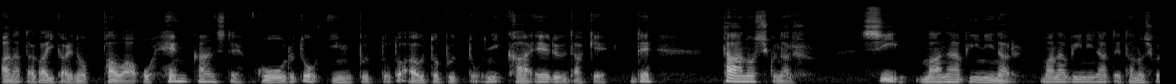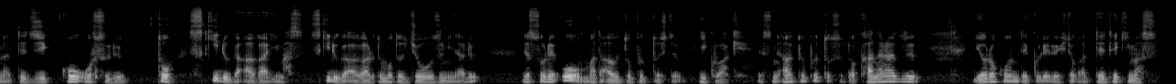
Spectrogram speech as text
あなたが怒りのパワーを変換してゴールとインプットとアウトプットに変えるだけで楽しくなるし、学びになる。学びになって楽しくなって実行をするとスキルが上がります。スキルが上がるともっと上手になる。で、それをまたアウトプットしていくわけですね。アウトプットすると必ず喜んでくれる人が出てきます。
